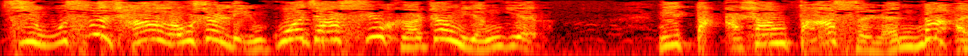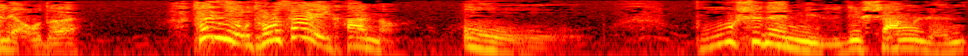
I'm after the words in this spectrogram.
九四茶楼是领国家许可证营业的，你打伤打死人那还了得？他扭头再一看呢，哦，不是那女的伤人，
